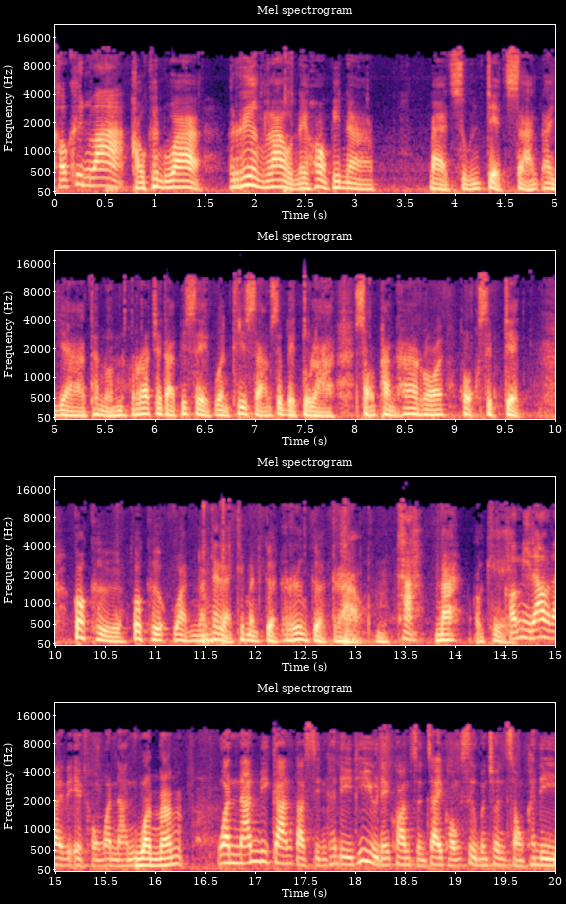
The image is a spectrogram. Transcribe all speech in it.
เขาขึ้นว่า เขาขึ้นว่าเรื่องเล่าในห้องพิจารณา 807 สารอาญาถนนรัชดาพิเศษกวันที่ 31 ตุลา 2567 ก็คือก็คือวันนั้นนั่นแหละที่มันเกิดเรื่องเกิดราวอืมค่ะ นะ โอเค เขามีเล่ารายละเอียดของวันนั้น วันนั้น วันนั้นมีการตัดสินคดีที่อยู่ในความสนใจของสื่อมวลชนสองคดี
